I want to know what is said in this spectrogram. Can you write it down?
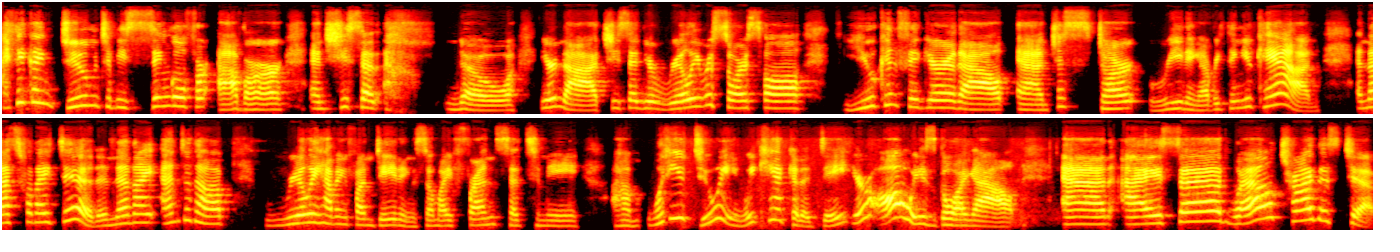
I think I'm doomed to be single forever. And she said, no, you're not. She said, You're really resourceful. You can figure it out and just start reading everything you can. And that's what I did. And then I ended up really having fun dating. So my friend said to me, um, What are you doing? We can't get a date. You're always going out. And I said, Well, try this tip.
